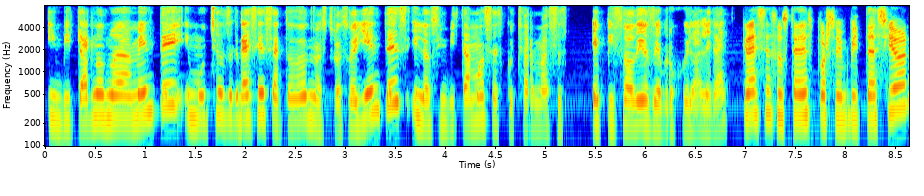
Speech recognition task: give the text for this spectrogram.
invitarnos nuevamente y muchas gracias a todos nuestros oyentes y los invitamos a escuchar más episodios de Brújula Legal. Gracias a ustedes por su invitación.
